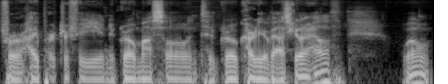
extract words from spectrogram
for hypertrophy and to grow muscle and to grow cardiovascular health. Well,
